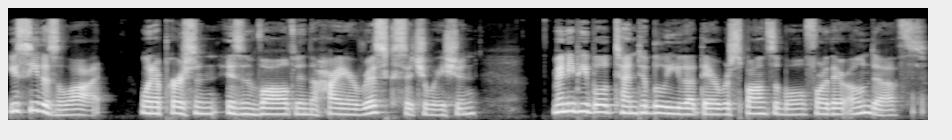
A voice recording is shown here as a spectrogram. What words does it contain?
You see this a lot. When a person is involved in a higher risk situation, many people tend to believe that they are responsible for their own deaths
